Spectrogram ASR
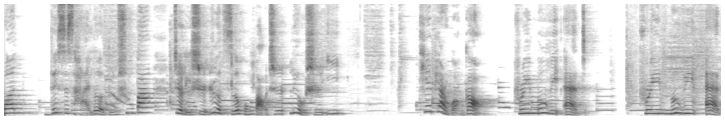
everyone, this is 海乐读书吧。这里是热词红宝之六十一。贴片广告 （pre-movie ad），pre-movie ad，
